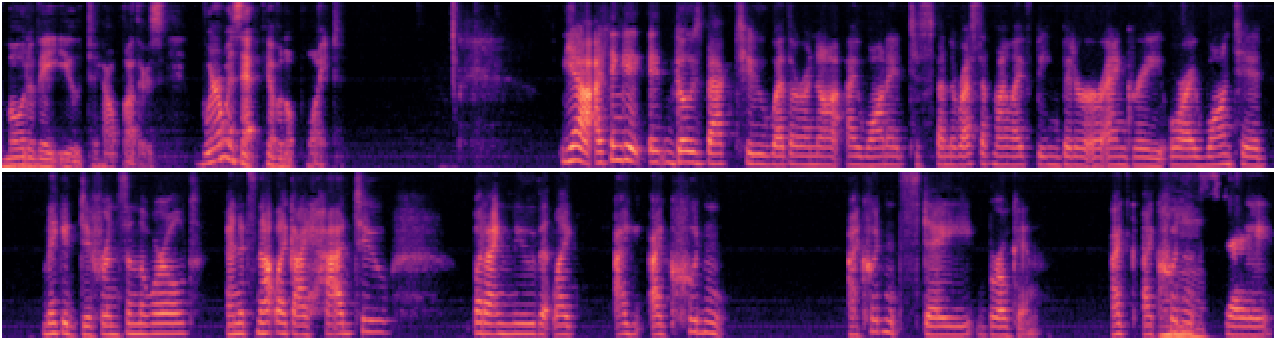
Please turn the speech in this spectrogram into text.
motivate you to help others? Where was that pivotal point? Yeah, I think it, it goes back to whether or not I wanted to spend the rest of my life being bitter or angry, or I wanted make a difference in the world. And it's not like I had to, but I knew that like I I couldn't I couldn't stay broken. I I couldn't Mhm. stay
